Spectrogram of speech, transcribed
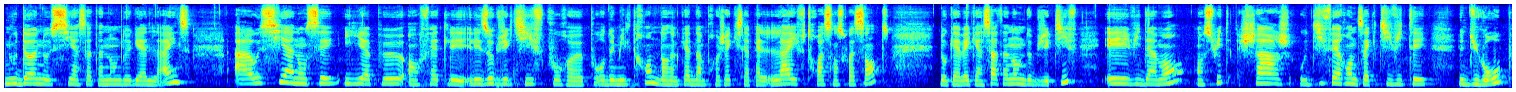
nous donne aussi un certain nombre de guidelines, a aussi annoncé il y a peu en fait les, objectifs pour, euh, pour 2030 dans le cadre d'un projet qui s'appelle Life 360, donc avec un certain nombre d'objectifs, et évidemment ensuite charge aux différentes activités du groupe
